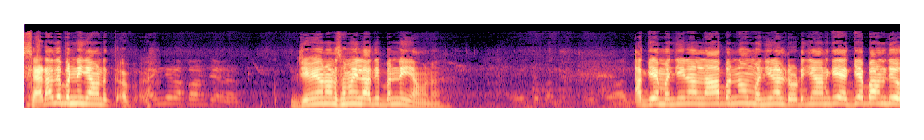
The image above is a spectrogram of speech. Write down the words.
तो बनी जावन जिमें उन्होंने समझ ला दी बनी जावन अगे मंजी ना बनो मंजी टुट जाएँगे अगे बन दो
